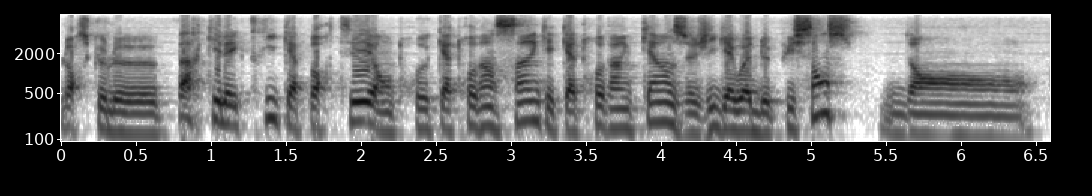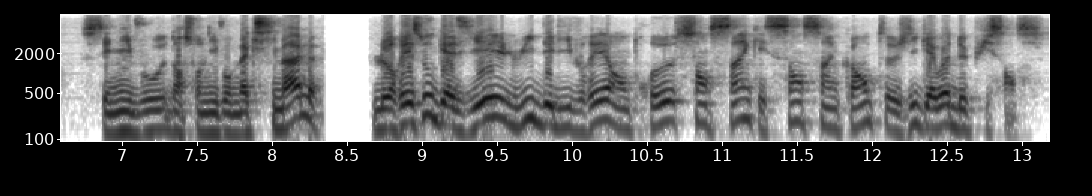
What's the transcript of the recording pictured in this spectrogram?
lorsque le parc électrique apportait entre 85 et 95 gigawatts de puissance dans, ses niveaux, dans son niveau maximal, le réseau gazier, lui, délivrait entre 105 et 150 gigawatts de puissance.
